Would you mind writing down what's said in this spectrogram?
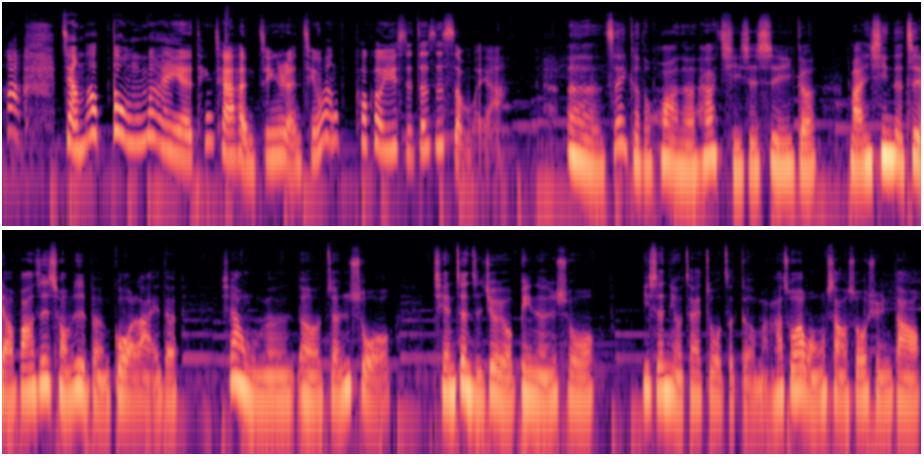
讲到动脉耶，听起来很惊人。请问 Coco 医师，这是什么呀？嗯，这个的话呢，它其实是一个蛮新的治疗方式，从日本过来的。像我们呃诊所前阵子就有病人说，医生你有在做这个吗？他说他网络上搜寻到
